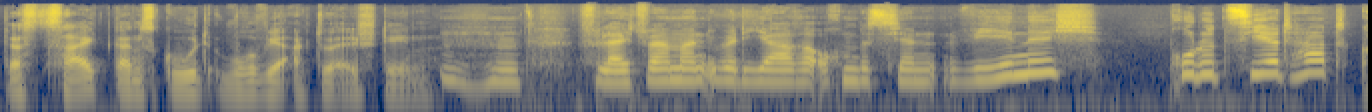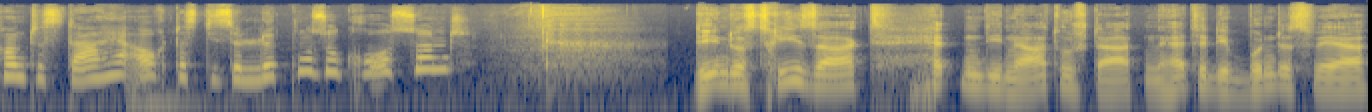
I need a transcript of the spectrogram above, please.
das zeigt ganz gut, wo wir aktuell stehen. Mhm. Vielleicht, weil man über die Jahre auch ein bisschen wenig produziert hat. Kommt es daher auch, dass diese Lücken so groß sind? Die Industrie sagt, hätten die NATO-Staaten, hätte die Bundeswehr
